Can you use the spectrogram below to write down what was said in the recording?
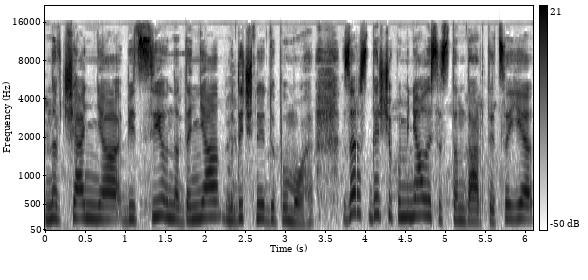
навчання бійців, надання медичної допомоги. Зараз дещо помінялися стандарти. Це є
